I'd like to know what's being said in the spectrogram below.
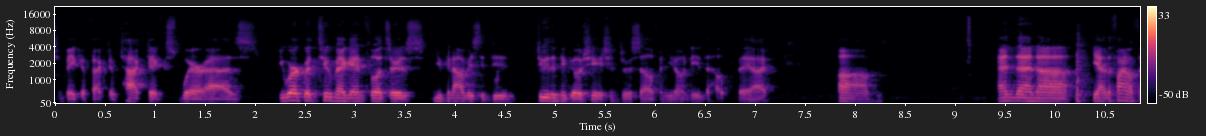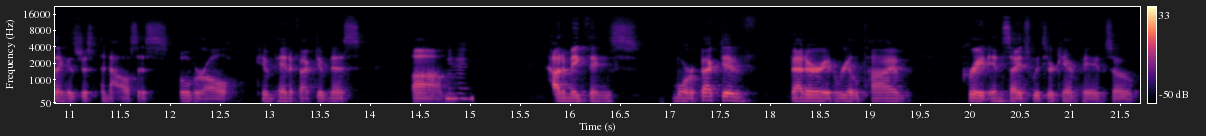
to make effective tactics. Whereas you work with two mega influencers you can obviously do, do the negotiations yourself and you don't need the help of ai um, and then uh, yeah the final thing is just analysis overall campaign effectiveness um, Mhm. how to make things more effective better in real time create insights with your campaign. So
